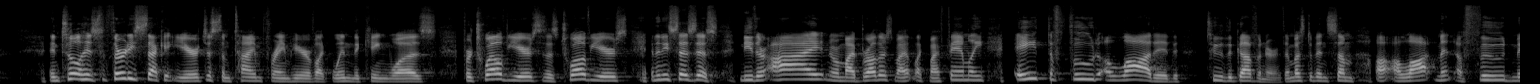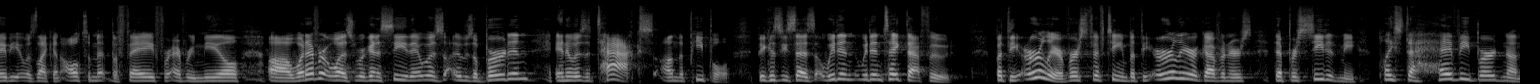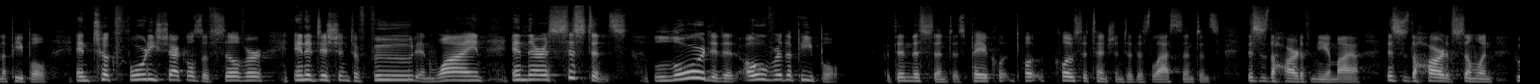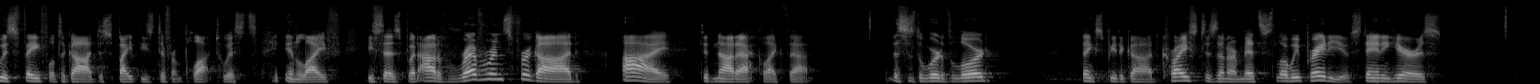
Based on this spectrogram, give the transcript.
until his 32nd year, just some time frame here of like when the king was. For 12 years, it says 12 years. And then he says this Neither I nor my brothers, my, like my family, ate the food allotted to the governor. There must have been some uh, allotment of food. Maybe it was like an ultimate buffet for every meal. Uh, whatever it was, we're going to see that it was, it was a burden and it was a tax on the people because he says, we didn't, we didn't take that food. But the earlier, verse 15, but the earlier governors that preceded me placed a heavy burden on the people and took 40 shekels of silver in addition to food and wine, and their assistants lorded it over the people. But then this sentence, pay cl- close attention to this last sentence. This is the heart of Nehemiah. This is the heart of someone who is faithful to God despite these different plot twists in life. He says, But out of reverence for God, I did not act like that. This is the word of the Lord. Thanks be to God. Christ is in our midst. Lord, we pray to you, standing here as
